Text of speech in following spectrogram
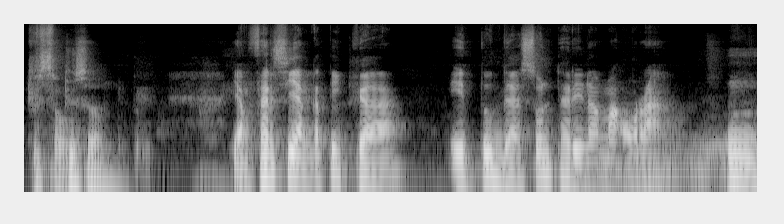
dusun. Dusun. Yang versi yang ketiga itu Dasun dari nama orang. Hmm.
